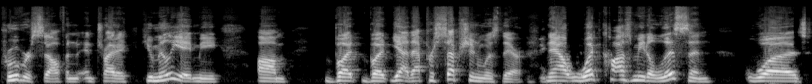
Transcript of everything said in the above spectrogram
prove herself and, and try to humiliate me. Um but but yeah that perception was there. Now what caused me to listen was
